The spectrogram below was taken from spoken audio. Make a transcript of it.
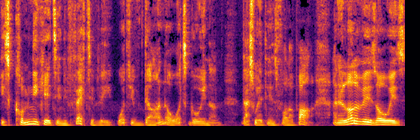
is communicating effectively what you've done or what's going on. That's where things fall apart. And a lot of it is always,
